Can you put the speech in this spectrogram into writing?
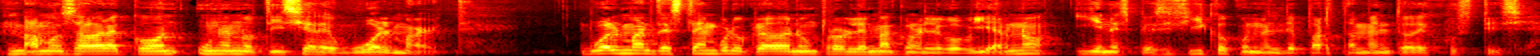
Vamos ahora con una noticia de Walmart. Walmart está involucrado en un problema con el gobierno y en específico con el Departamento de Justicia.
